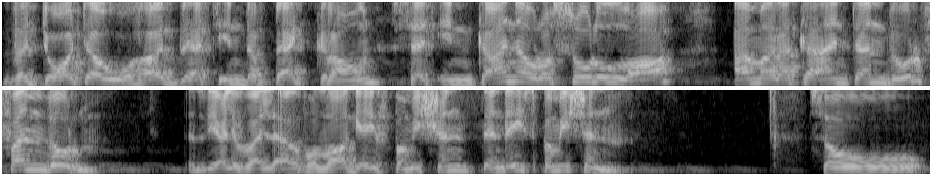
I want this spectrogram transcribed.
the daughter who heard that in the background said, In kana Rasulullah amaraka an tandur fandur. Then the of uh, Allah gave permission, then there is permission. So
